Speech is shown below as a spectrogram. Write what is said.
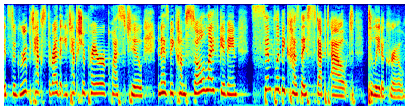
it's the group text thread that you text your prayer request to and it has become so life-giving simply because they stepped out to lead a crew.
